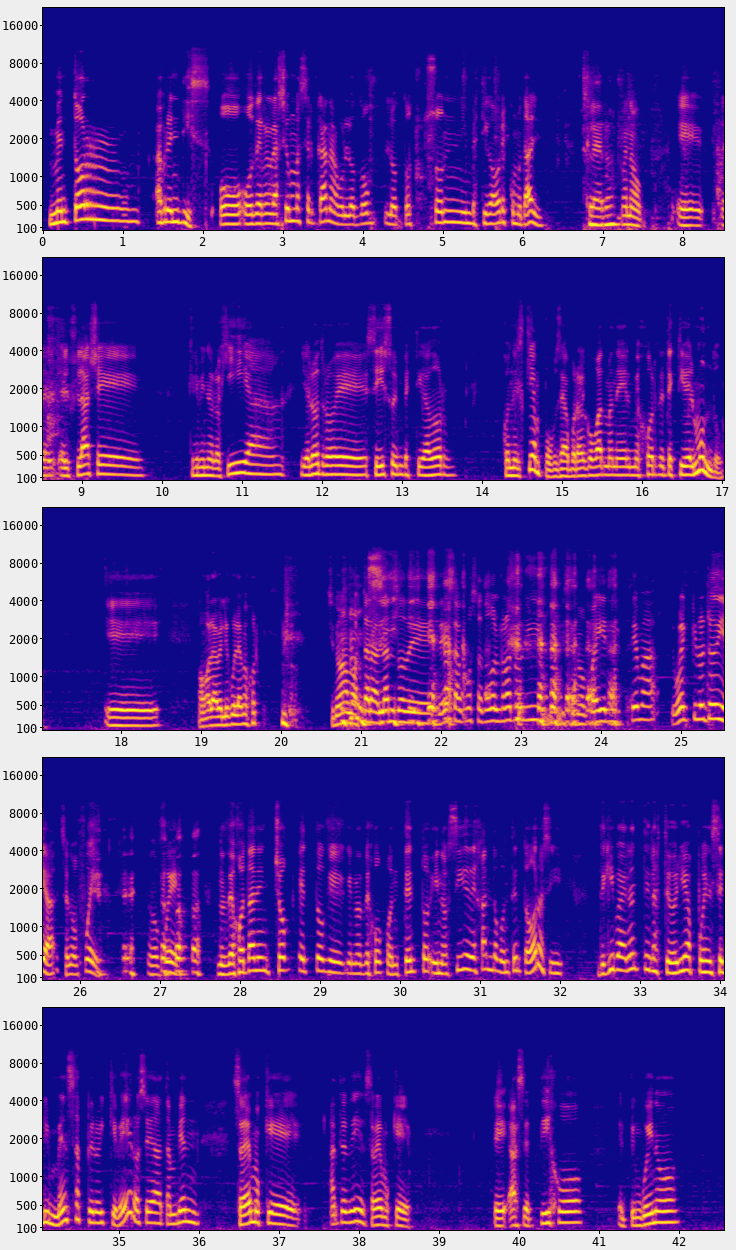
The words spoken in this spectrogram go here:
mentor aprendiz o, de relación más cercana, los dos, los dos son investigadores como tal. Claro. Bueno, eh, el, Flash es criminología y el otro se hizo investigador con el tiempo. O sea, por algo Batman es el mejor detective del mundo. Eh, vamos a la película mejor. si no, vamos a estar hablando de, esa cosa todo el rato y, se nos va a ir el tema, igual que el otro día, se nos fue. nos fue. Nos dejó tan en shock esto que, que nos dejó contentos y nos sigue dejando contentos ahora. Si de aquí para adelante las teorías pueden ser inmensas, pero hay que ver. O sea, también sabemos que, antes de ir, sabemos que eh, Acertijo, el pingüino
